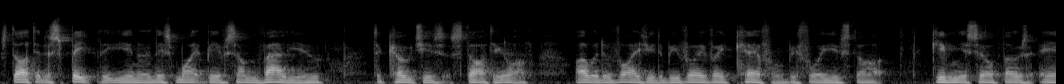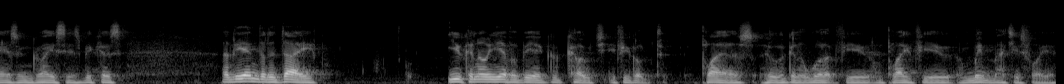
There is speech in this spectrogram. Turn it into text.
started to speak that you know this might be of some value to coaches starting off, I would advise you to be very, very careful before you start giving yourself those airs and graces, because at the end of the day, you can only ever be a good coach if you've got players who are going to work for you and play for you and win matches for you.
